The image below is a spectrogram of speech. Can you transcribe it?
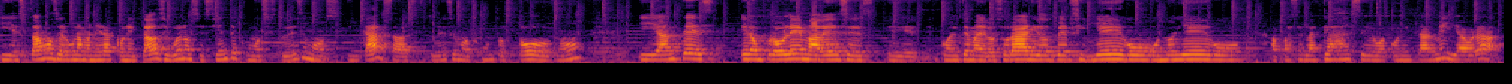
y estamos de alguna manera conectados y bueno, se siente como si estuviésemos en casa, si estuviésemos juntos todos, ¿no? Y antes era un problema a veces eh, con el tema de los horarios, ver si llego o no llego a pasar la clase o a conectarme y ahora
